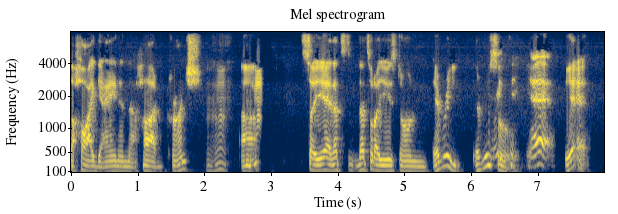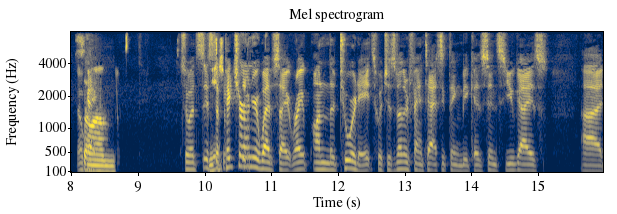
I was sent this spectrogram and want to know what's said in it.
the high gain and the hard crunch. mhm. Uh, so yeah, that's that's what I used on every every song. Everything, yeah. Yeah. So Okay. um, So it's it's Yes. the picture on your website, right on the tour dates, which is another fantastic thing because since you guys uh,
